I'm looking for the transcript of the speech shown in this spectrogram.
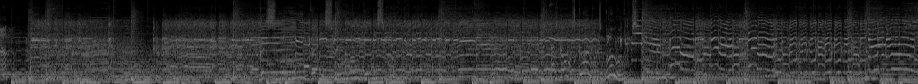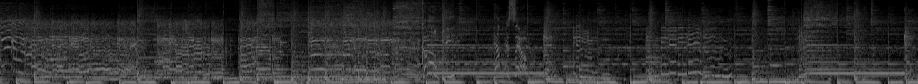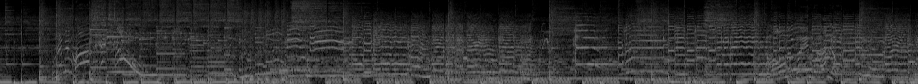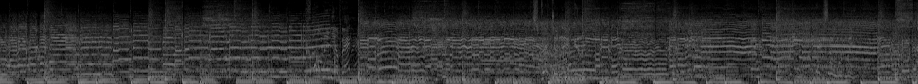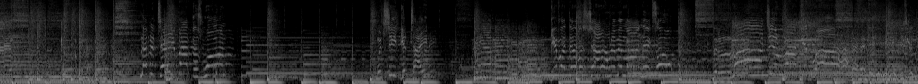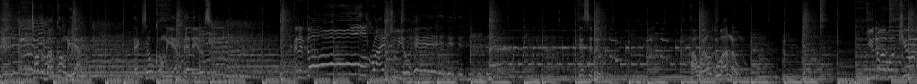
না tight. Give a double shot of Remy my next oh. Ride. Talking about cognac. XO cognac, that is. And it goes right to your head. Yes, it do. How well do I know? You know it will cure.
